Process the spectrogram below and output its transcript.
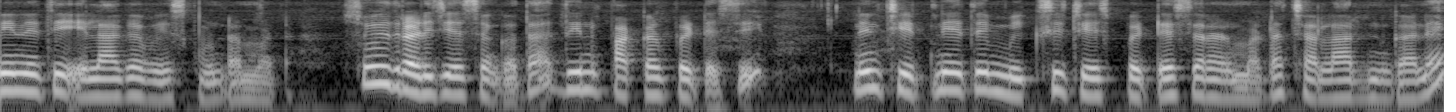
నేనైతే ఇలాగే వేసుకుంటాను అనమాట సో ఇది రెడీ చేసాం కదా. దీన్ని పక్కన పెట్టేసి నేను చట్నీ అయితే మిక్సీ చేసి పెట్టేశాను అనమాట చల్లారినగానే.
